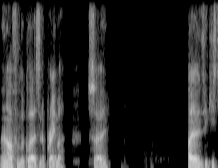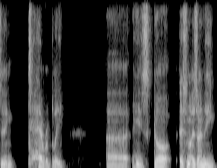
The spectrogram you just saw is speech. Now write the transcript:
And Arthur Leclerc is in a Prema. So I don't think he's doing terribly. Uh, he's got it's not his only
